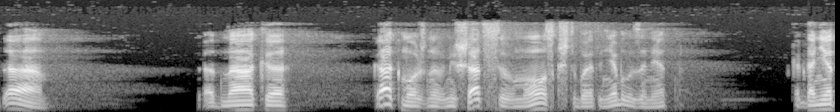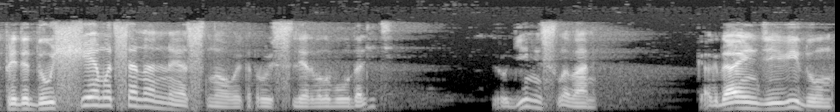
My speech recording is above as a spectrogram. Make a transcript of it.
Да. Однако, как можно вмешаться в мозг, чтобы это не было заметно? Когда нет предыдущей эмоциональной основы, которую следовало бы удалить? Другими словами, когда индивидуум,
